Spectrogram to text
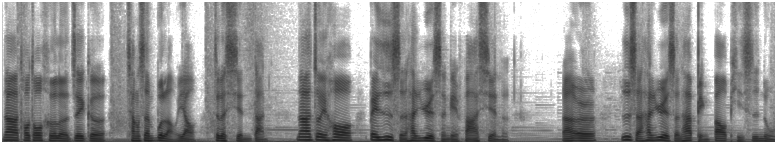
那偷偷喝了这个长生不老药这个仙丹，那最后被日神和月神给发现了。然而。日神和月神他禀报毗湿奴，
